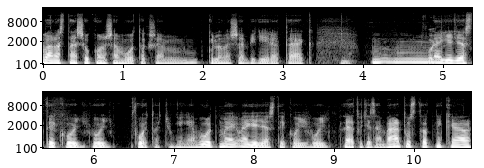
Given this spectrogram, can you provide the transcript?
választásokon sem voltak sem különösebb ígéretek. Hm. Megjegyezték, hogy, hogy folytatjuk, igen. Volt, meg, megjegyezték, hogy, hogy lehet, hogy ezen változtatni kell,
